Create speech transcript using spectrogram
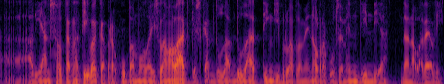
aliança alternativa que preocupa molt a Islamabad, que és que Abdullah Abdullah tingui probablement el recolzament d'Índia, de Nova Delhi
